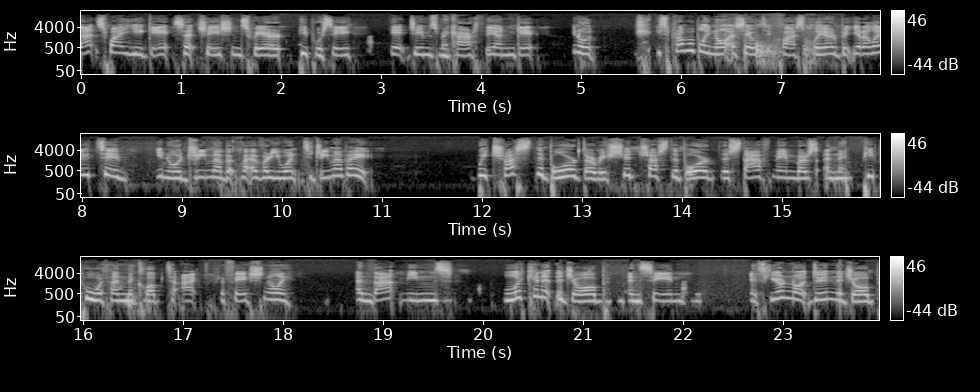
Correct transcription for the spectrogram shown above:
that's why you get situations where people say, get James McCarthy and get, you know, he's probably not a Celtic class player, but you're allowed to, you know, dream about whatever you want to dream about. We trust the board, or we should trust the board, the staff members, and the people within the club to act professionally. And that means looking at the job and saying, if you're not doing the job,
